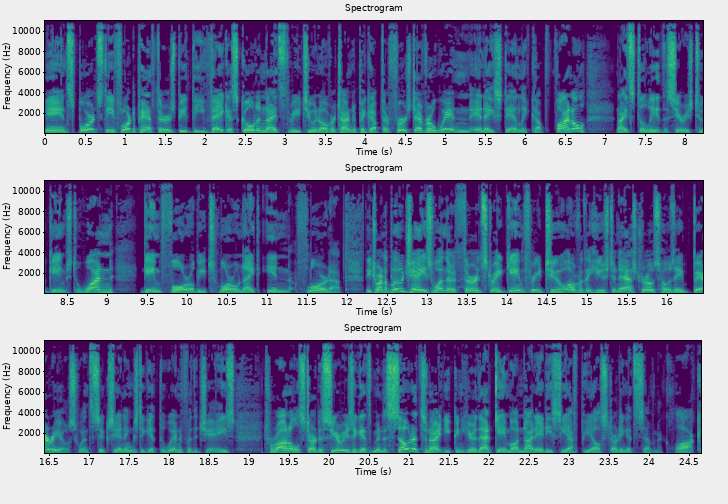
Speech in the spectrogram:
In sports, the Florida Panthers beat the Vegas Golden Knights 3 2 in overtime to pick up their first ever win in a Stanley Cup final. Knights still lead the series two games to one. Game four will be tomorrow night in Florida. The Toronto Blue Jays won their third straight game 3 2 over the Houston Astros. Jose Berrios went six innings to get the win for the Jays. Toronto will start a series against Minnesota tonight. You can hear that game on 980 CFPL starting at 7 o'clock.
